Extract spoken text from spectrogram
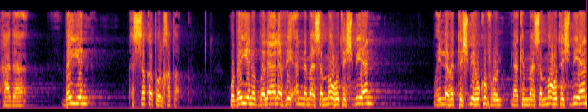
هذا بين السقط والخطأ وبين الضلالة في أن ما سموه تشبيها وإلا فالتشبيه كفر لكن ما سموه تشبيها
